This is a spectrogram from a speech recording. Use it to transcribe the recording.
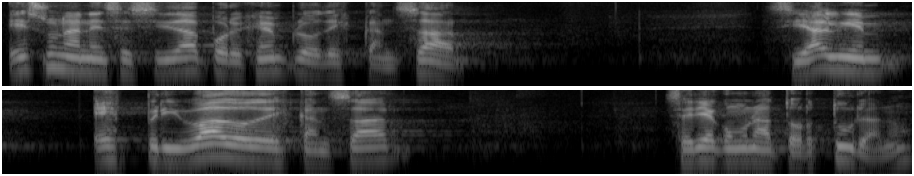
es una necesidad, por ejemplo, descansar. Si alguien es privado de descansar, sería como una tortura, ¿no?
